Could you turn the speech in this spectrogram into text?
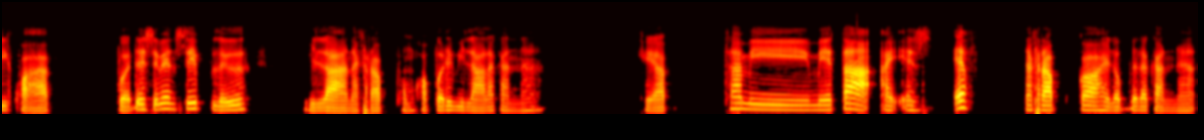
คลิกขวา เปิดด้วย7 zip หรือ villa นะครับ ผมขอเปิดด้วย villa แล้วกันนะโอเคครับ ถ้ามี meta isf นะครับ ก็ให้ลบด้วยแล้วกันนะ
